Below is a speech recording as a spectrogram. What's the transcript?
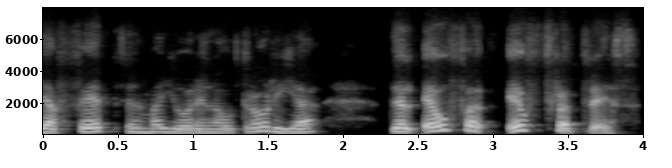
Jafet el mayor en la otra orilla del Éufrates,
